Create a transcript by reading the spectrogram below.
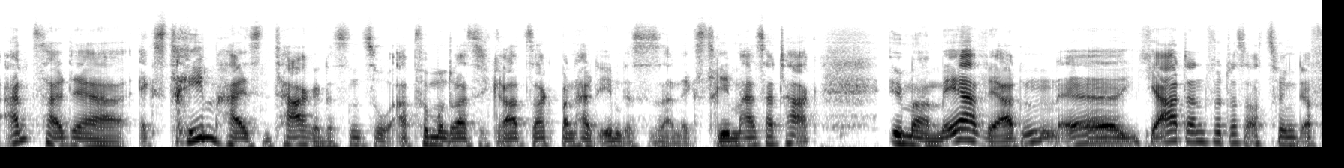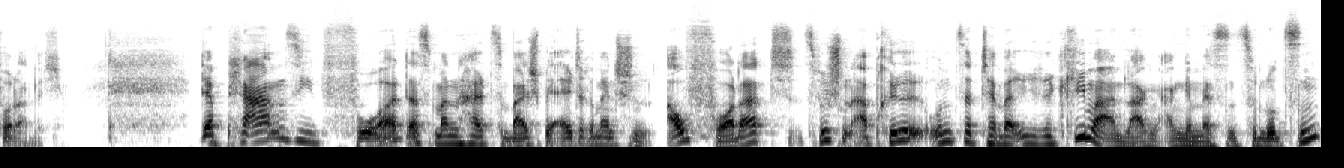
Anzahl der extrem heißen Tage, das sind so ab 35 Grad, sagt man halt eben, es ist ein extrem heißer Tag, immer mehr werden, äh, ja, dann wird das auch zwingend erforderlich. Der Plan sieht vor, dass man halt zum Beispiel ältere Menschen auffordert, zwischen April und September ihre Klimaanlagen angemessen zu nutzen.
